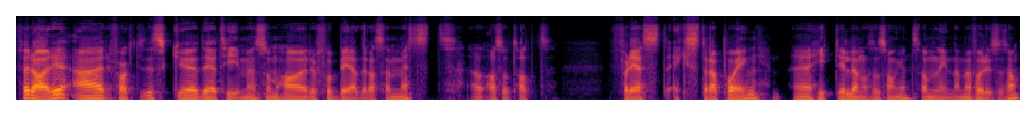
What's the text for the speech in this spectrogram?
Ferrari er faktisk eh, det teamet som har forbedra seg mest, altså tatt flest ekstra poeng eh, hittil denne sesongen sammenligna med forrige sesong.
